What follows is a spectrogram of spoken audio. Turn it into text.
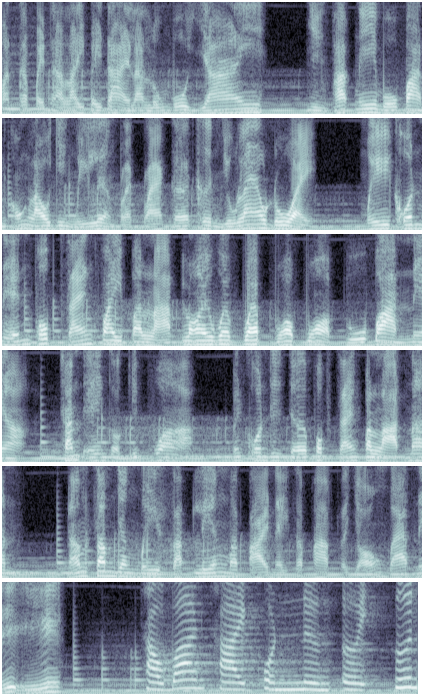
มันจะเป็นอะไรไปได้ล่ะลุงบูยายยิ่งพักนี้หมู่บ้านของเรายิ่งมีเรื่องแปลกๆเกิดขึ้นอยู่แล้วด้วย มีคนเห็นพบแสงไฟประหลาดลอยแวบๆวอบๆอยู่บ้านเนี่ย ฉันเองก็คิดว่า เป็นคนที่เจอพบแสงประหลาดนั่น น้ำซ้ำยังมีสัตว์เลี้ยงมาตายในสภาพสยองแบบนี้อีก ชาวบ้านชายคนหนึ่งเอ่ยขึ้น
